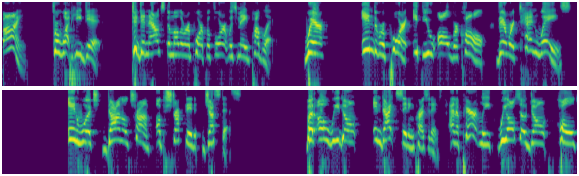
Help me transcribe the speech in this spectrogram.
fine for what he did to denounce the Mueller report before it was made public. Where in the report, if you all recall, there were 10 ways in which Donald Trump obstructed justice. But oh, we don't indict sitting presidents. And apparently, we also don't hold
